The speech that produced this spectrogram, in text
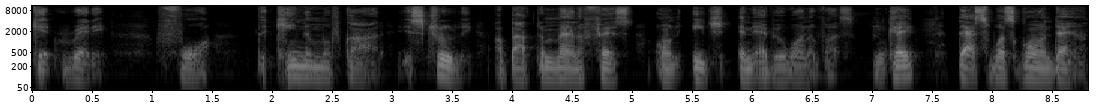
Get ready for the kingdom of God is truly about to manifest on each and every one of us. Okay. That's what's going down.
